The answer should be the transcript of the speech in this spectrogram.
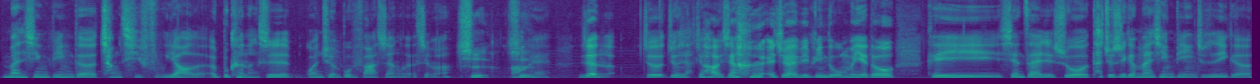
慢性病的长期服药了，而不可能是完全不发生了，是吗？是是认了，就就就好像 HIV 病毒，我们也都可以现在就说它就是一个慢性病，就是一个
